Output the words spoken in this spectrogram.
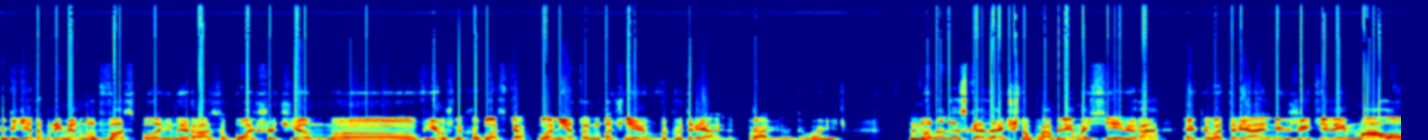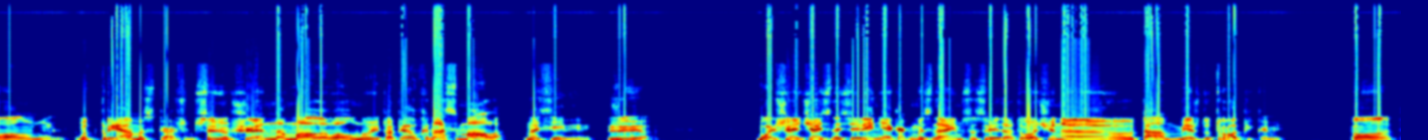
где-то примерно в два с половиной раза больше, чем э, в южных областях планеты, ну, точнее, в экваториальных, правильно говорить. Но надо сказать, что проблемы севера экваториальных жителей мало волнует. Вот прямо скажем, совершенно мало волнует. Во-первых, нас мало на севере живет. Большая часть населения, как мы знаем, сосредоточена э, там, между тропиками. Вот.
